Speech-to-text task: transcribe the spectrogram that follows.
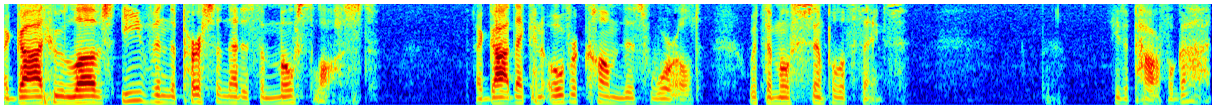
a God who loves even the person that is the most lost, a God that can overcome this world with the most simple of things. He's a powerful God.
